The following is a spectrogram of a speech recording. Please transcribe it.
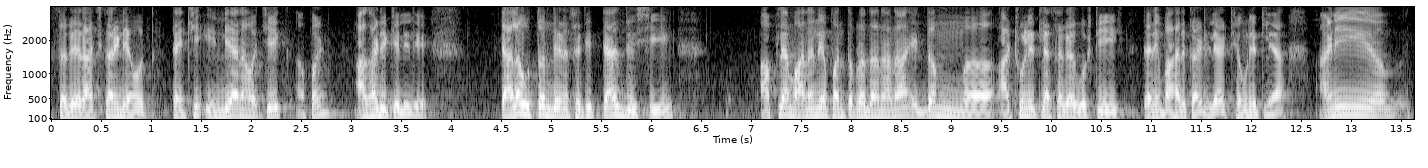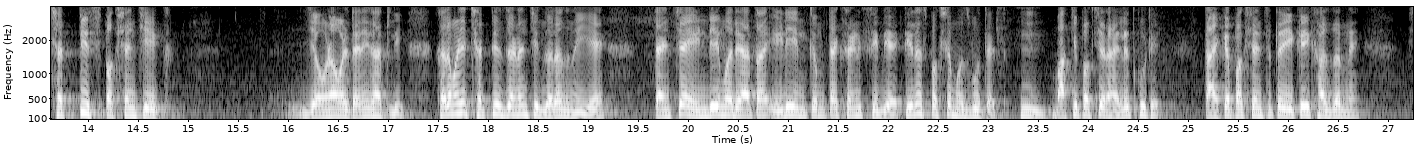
सगळे राजकारणी आहोत त्यांची इंडिया नावाची एक आपण आघाडी केलेली आहे. त्याला उत्तर देण्यासाठी त्याच दिवशी आपल्या माननीय पंतप्रधानांना एकदम आठवणीतल्या सगळ्या गोष्टी त्यांनी बाहेर काढल्या ठेवणीतल्या. आणि छत्तीस पक्षांची एक जेवणावळ त्यांनी घातली. खरं म्हणजे छत्तीस जणांची गरज नाहीये. त्यांच्या एनडीएमध्ये आता ईडी इन्कम टॅक्स आणि सीबीआय तीनच पक्ष मजबूत आहेत. बाकी पक्ष राहिलेत कुठे? काय काय पक्षांचे तर एकही खासदार नाही.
